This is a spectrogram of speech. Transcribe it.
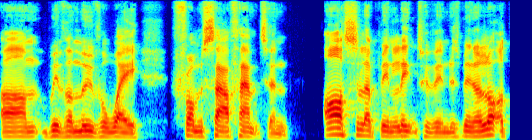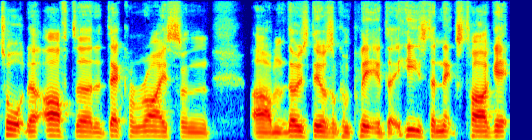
um, with a move away from Southampton. Arsenal have been linked with him. There's been a lot of talk that after the Declan Rice and um, those deals are completed, that he's the next target.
